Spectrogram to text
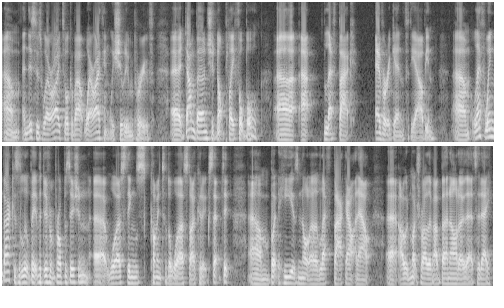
Um, and this is where I talk about where I think we should improve. Uh, Dan Burn should not play football uh, at left back ever again for the Albion. Um, left wing back is a little bit of a different proposition. Uh, worst things coming to the worst, I could accept it. Um, but he is not a left back out and out. Uh, I would much rather have had Bernardo there today.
